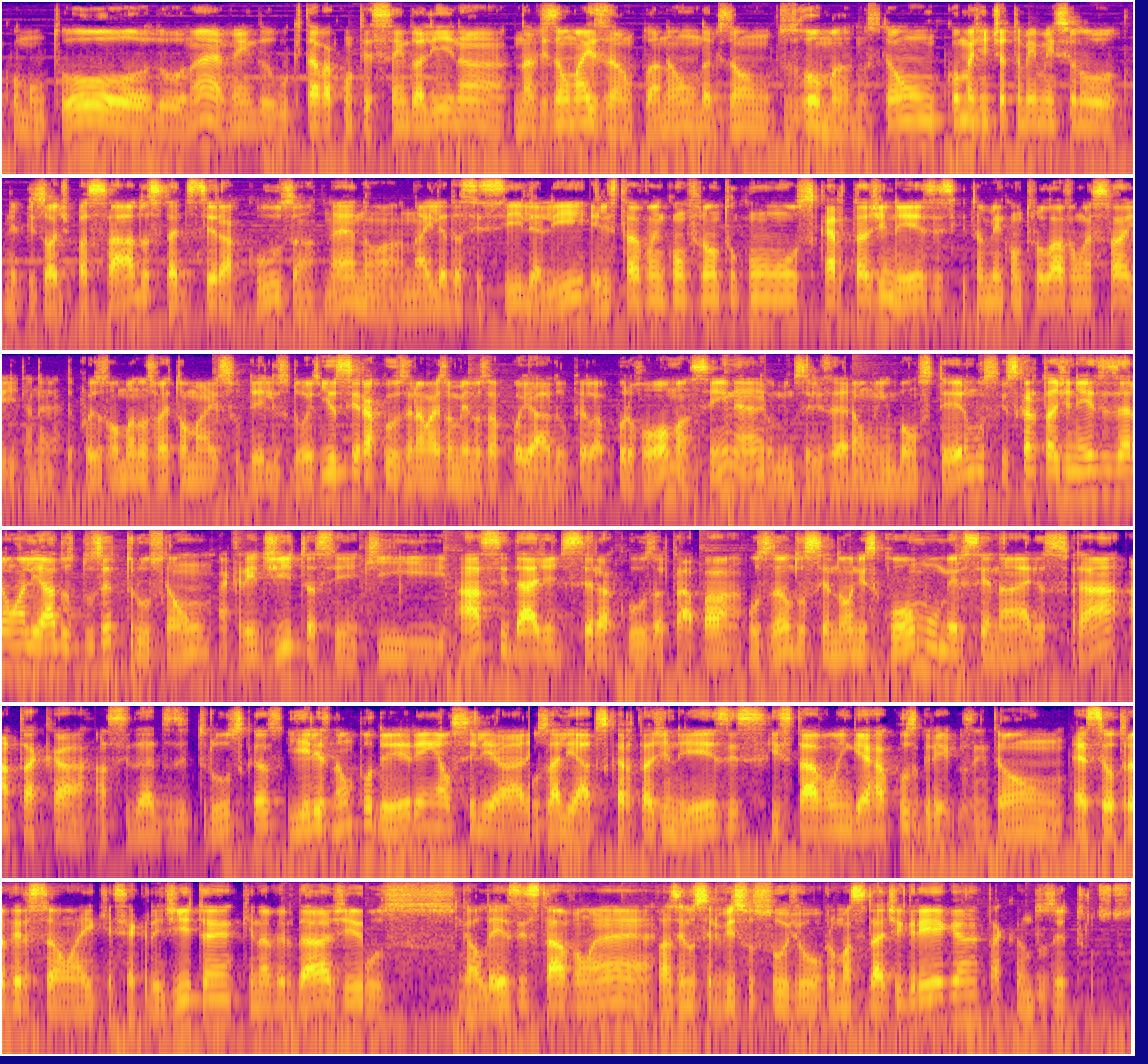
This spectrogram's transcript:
como um todo, né, vendo o que estava acontecendo ali na, na visão mais ampla, não da visão dos romanos. Então, como a gente já também mencionou no episódio passado, a cidade de Siracusa, né, no- na ilha da Sicília ali, eles estavam em confronto com os cartagineses que também controlavam essa ilha, né? Depois os romanos vai tomar isso deles dois. E o Siracusa era mais ou menos apoiado pela por Roma, assim, né? Pelo menos eles eram em bons termos. E os cartagineses eram aliados dos etruscos. Então, acredita-se que a cidade de Siracusa estava usando os senones como mercenários para atacar as cidades etruscas e eles não poderem auxiliar os aliados cartagineses que estavam em guerra com os gregos. Então, essa é outra versão aí que se acredita que na verdade os gauleses estavam é, fazendo serviço sujo para uma cidade grega, atacando os etruscos.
